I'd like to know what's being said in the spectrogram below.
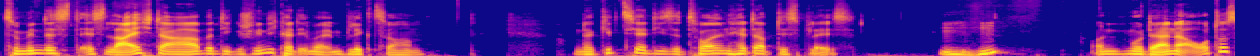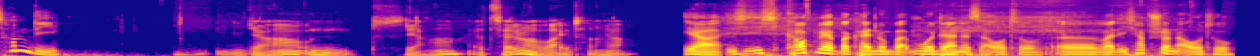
zumindest es leichter habe, die Geschwindigkeit immer im Blick zu haben. Und da gibt es ja diese tollen Head-Up-Displays. Mhm. Und moderne Autos haben die. Ja, und ja, erzähl mal weiter, ja. Ja, ich, ich kaufe mir aber kein modernes Auto, äh, weil ich habe schon ein Auto.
